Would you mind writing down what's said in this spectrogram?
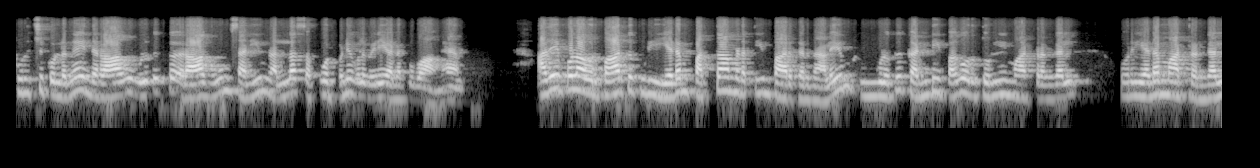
குறிச்சு கொள்ளுங்க. இந்த ராகு உங்களுக்கு ராகுவும் சனியும் நல்லா சப்போர்ட் பண்ணி உங்களை வெளியே அனுப்புவாங்க. அதே போல அவர் பார்க்கக்கூடிய இடம் பத்தாம் இடத்தையும் பார்க்கறதுனாலையும் உங்களுக்கு கண்டிப்பாக ஒரு தொழில் மாற்றங்கள் ஒரு இடம் மாற்றங்கள்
